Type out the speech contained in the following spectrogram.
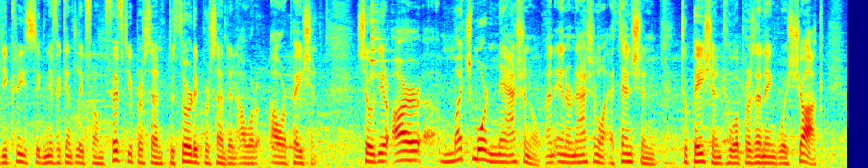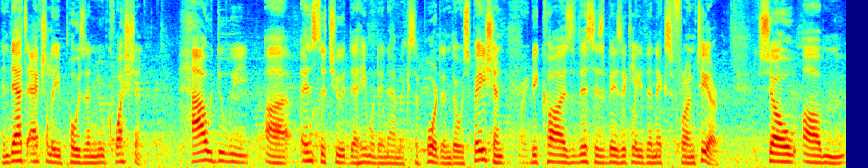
decreased significantly from 50% to 30% in our, our patient. So there are much more national and international attention to patients who are presenting with shock, and that actually poses a new question. How do we uh, institute the hemodynamic support in those patients? Because this is basically the next frontier. So, um,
